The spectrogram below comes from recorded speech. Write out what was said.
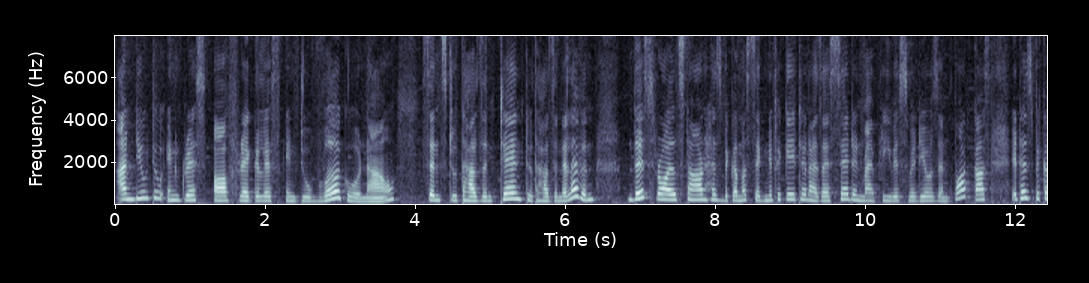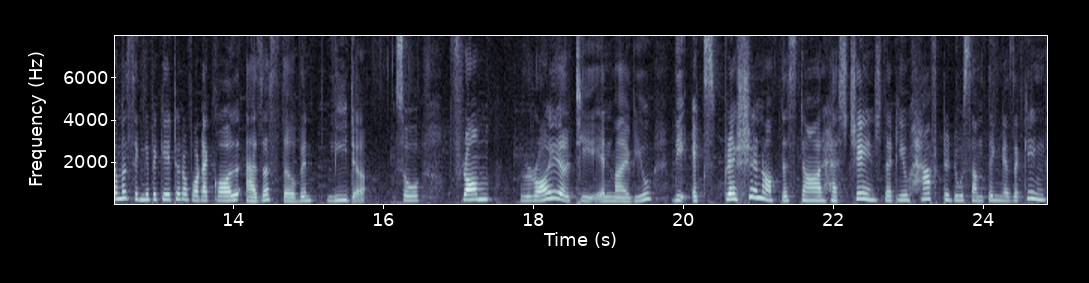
And due to ingress of Regulus into Virgo now, since 2010 2011 this royal star has become a significator as i said in my previous videos and podcasts it has become a significator of what i call as a servant leader so from royalty, in my view, the expression of the star has changed that you have to do something as a king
